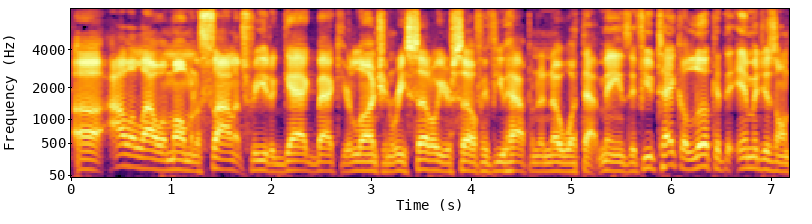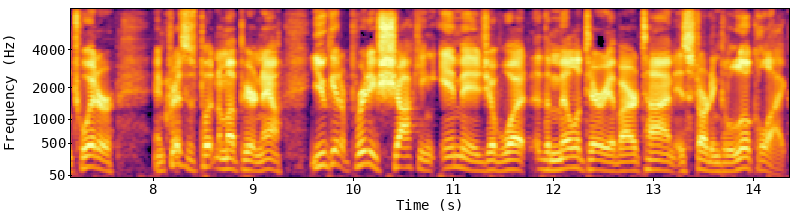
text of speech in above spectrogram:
Uh, I'll allow a moment of silence for you to gag back your lunch and resettle yourself if you happen to know what that means. If you take a look at the images on Twitter, and Chris is putting them up here now, you get a pretty shocking image of what the military of our time is starting to look like.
